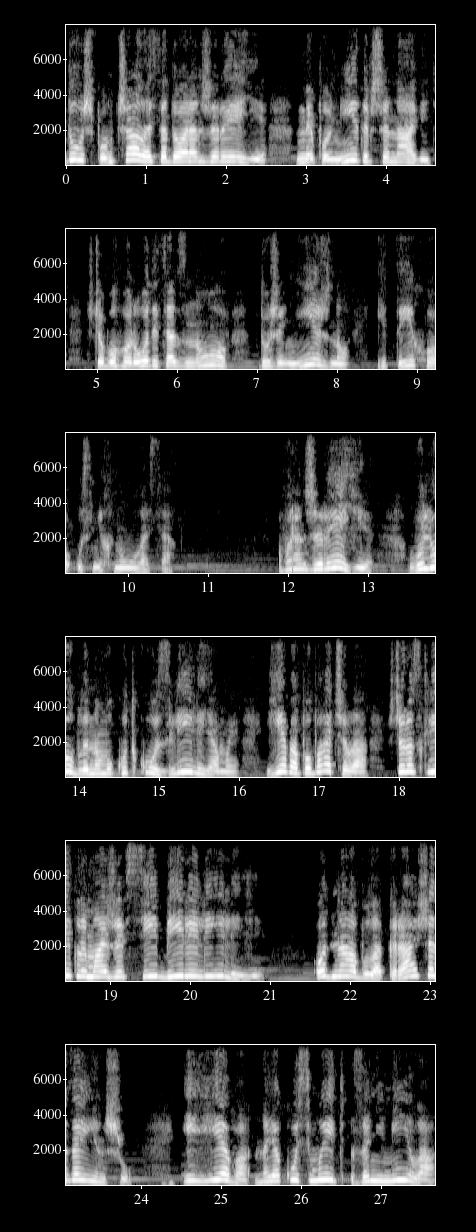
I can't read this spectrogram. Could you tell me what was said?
душ помчалася до оранжереї, не помітивши навіть, що Богородиця знов дуже ніжно і тихо усміхнулася. В оранжереї, в улюбленому кутку з ліліями, Єва побачила, що розквітли майже всі білі лілії. Одна була краща за іншу, і Єва на якусь мить заніміла,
